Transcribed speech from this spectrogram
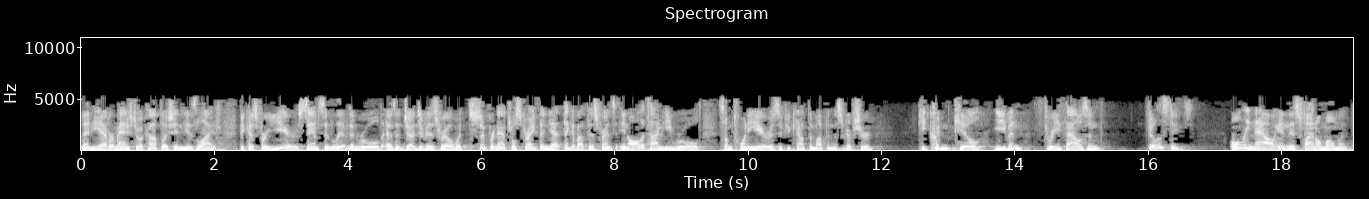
than he ever managed to accomplish in his life. Because for years, Samson lived and ruled as a judge of Israel with supernatural strength. And yet, think about this, friends. In all the time he ruled, some 20 years, if you count them up in the scripture, he couldn't kill even 3,000 Philistines. Only now, in this final moment,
